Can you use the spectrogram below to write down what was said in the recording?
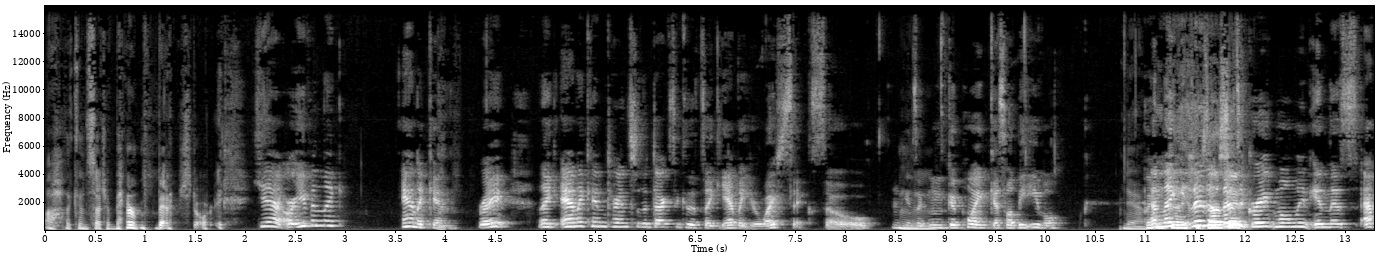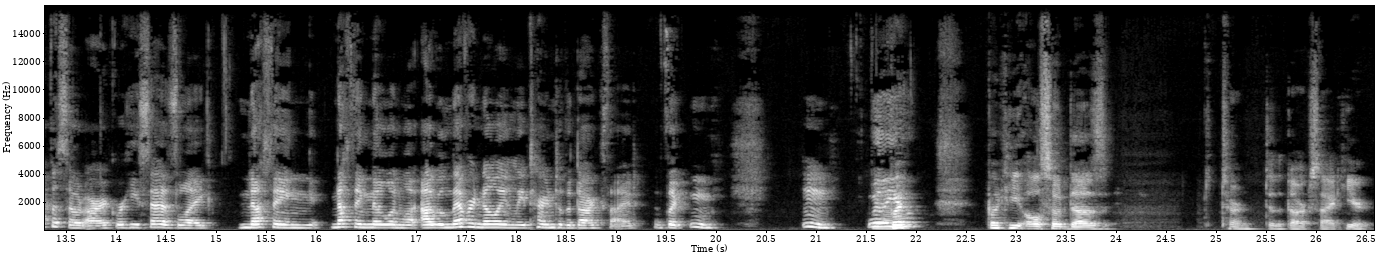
oh, like in such a better better story. Yeah, or even like Anakin, right? Like Anakin turns to the dark side because it's like, yeah, but your wife's sick, so and he's mm-hmm. like, mm, good point. Guess I'll be evil. Yeah, but and like there's a, there's a great moment in this episode arc where he says like nothing, nothing, no one will. I will never knowingly turn to the dark side. It's like, mm, mm, will yeah. you? But, but he also does turn to the dark side here.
